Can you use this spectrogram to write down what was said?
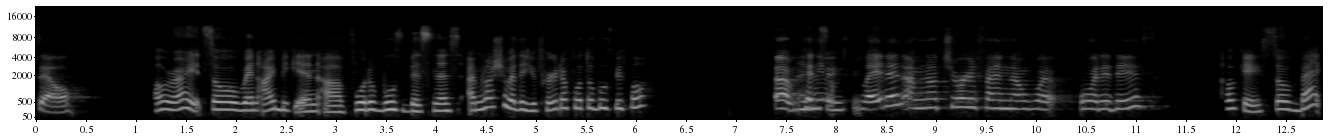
sell? All right. So when I began a photo booth business, I'm not sure whether you've heard of photo booth before. Um, can you something. explain it? I'm not sure if I know what what it is. Okay, so back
